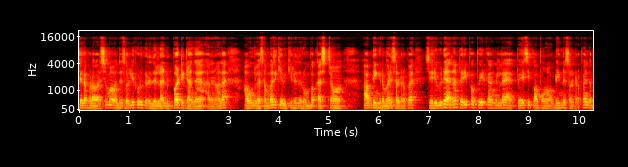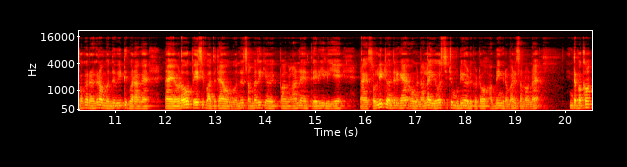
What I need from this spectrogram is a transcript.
சில பல வருஷமாக வந்து சொல்லிக் கொடுக்குறது எல்லாம் நிப்பாட்டிட்டாங்க. அதனால் அவங்கள சம்மதிக்க வைக்கிறது ரொம்ப கஷ்டம் அப்படிங்கிற மாதிரி சொல்கிறப்ப சரி விடு அதான் பெரியப்பா போயிருக்காங்கல்ல பேசி பார்ப்போம் அப்படின்னு சொல்கிறப்ப இந்த பக்கம் ரகுராம் வந்து வீட்டுக்கு வராங்க. நான் எவ்வளவோ பேசி பார்த்துட்டேன். அவங்க வந்து சம்மதிக்க வைப்பாங்களான்னு தெரியலையே. நான் சொல்லிட்டு வந்திருக்கேன். அவங்க நல்லா யோசிச்சுட்டு முடிவு எடுக்கட்டும் அப்படிங்கிற மாதிரி சொன்னோன்னே இந்த பக்கம்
